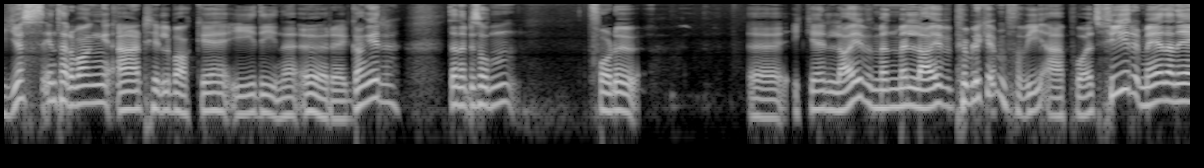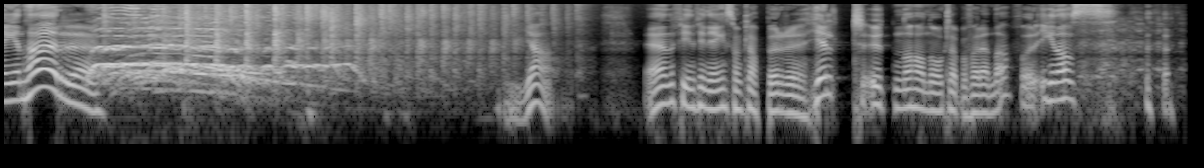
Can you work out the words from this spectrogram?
Jøss, Interrobang er tilbake i dine øreganger. Denne episoden får du eh, ikke live, men med live publikum, for vi er på et fyr med denne gjengen her. Ja. En fin, fin gjeng som klapper helt uten å ha noe å klappe for enda, for ingen av oss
